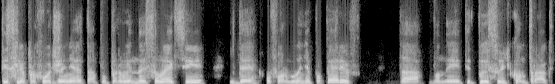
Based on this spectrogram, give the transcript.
після проходження етапу первинної селекції йде оформлення паперів, та вони підписують контракт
